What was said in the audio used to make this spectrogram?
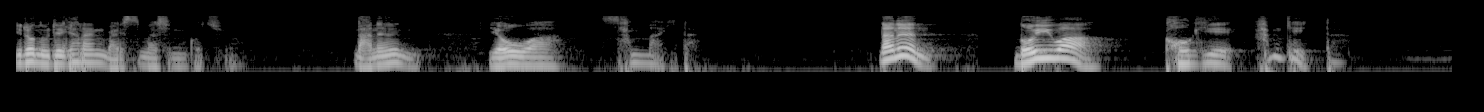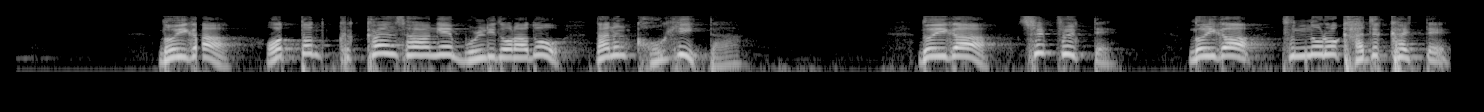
이런 우리에게 하나님 말씀하시는 거죠. 나는 여호와 삼마이다. 나는 너희와 거기에 함께 있다. 너희가 어떤 극한 상황에 몰리더라도 나는 거기에 있다. 너희가 슬플 때, 너희가 분노로 가득할 때,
